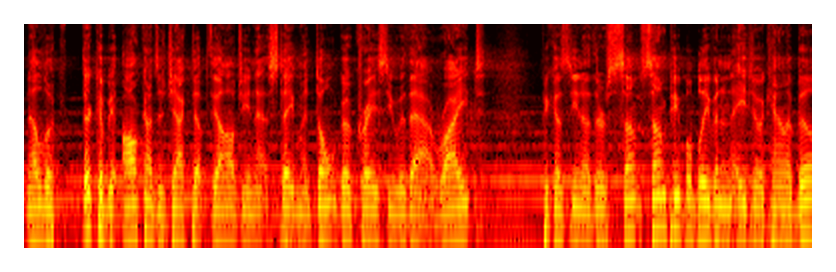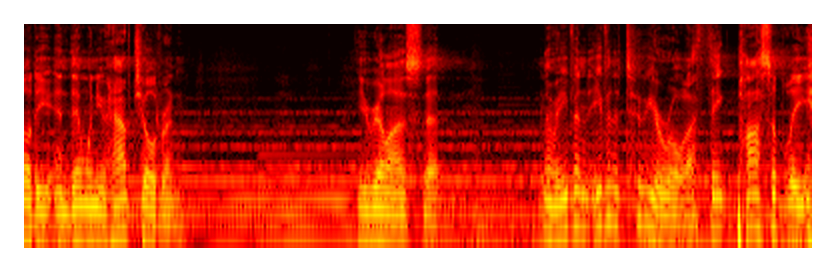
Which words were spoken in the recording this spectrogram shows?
Now, look, there could be all kinds of jacked up theology in that statement. Don't go crazy with that, right? Because you know there's some some people believe in an age of accountability and then when you have children you realize that no even even a two-year-old i think possibly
